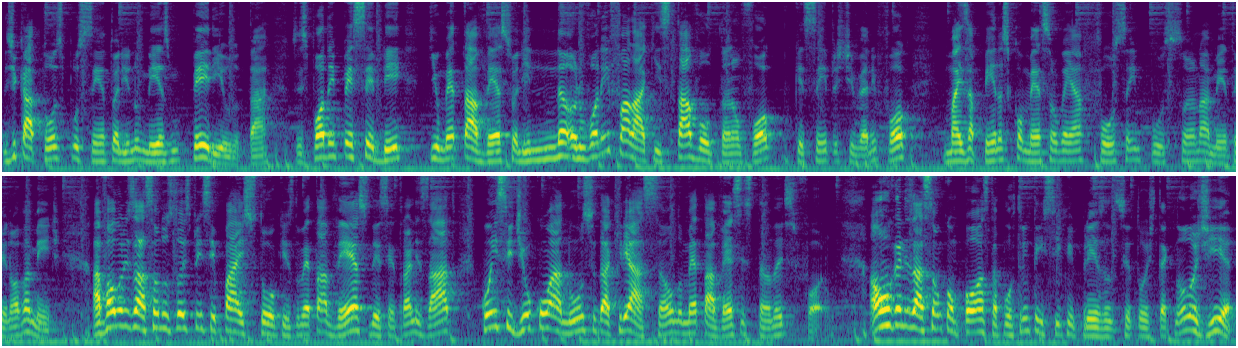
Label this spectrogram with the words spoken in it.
de 14% ali no mesmo período, tá? Vocês podem perceber que o metaverso ali, não, eu não vou nem falar que está voltando ao foco, porque sempre estiver em foco, mas apenas começam a ganhar força e impulsionamento aí novamente. A valorização dos dois principais tokens do metaverso descentralizado coincidiu com o anúncio da criação do Metaverse Standards Forum. A organização composta por 35 empresas do setor de tecnologia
